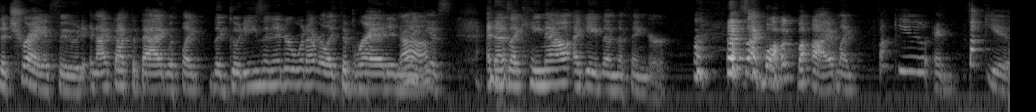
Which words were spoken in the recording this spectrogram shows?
the tray of food, and I've got the bag with like the goodies in it or whatever, like the bread and Uh-huh. like. And as I came out, I gave them the finger. as I walked by, I'm like, fuck you and fuck you.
